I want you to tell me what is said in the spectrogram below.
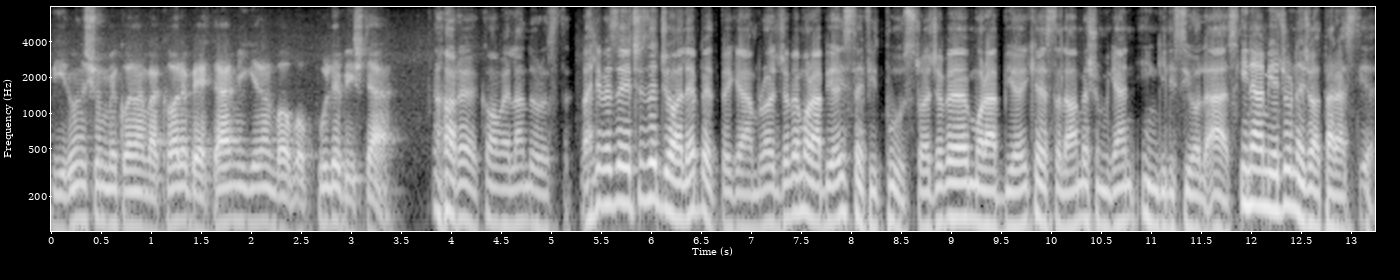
بیرونشون می‌کنن و کار بهتر می‌گیرن با با پول بیشتر. آره کاملا درسته. ولی بذار یه چیز جالب بهت بگم. راجع به مربیای سفید پوست راجع به مربیایی که اصطلاحا بهشون میگن انگلیسی است. این هم یه جور نجات پرستیه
